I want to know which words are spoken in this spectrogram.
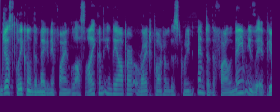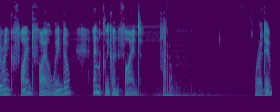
Just click on the magnifying glass icon in the upper right part of the screen, enter the file name in the appearing Find File window, and click on Find. Ready?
